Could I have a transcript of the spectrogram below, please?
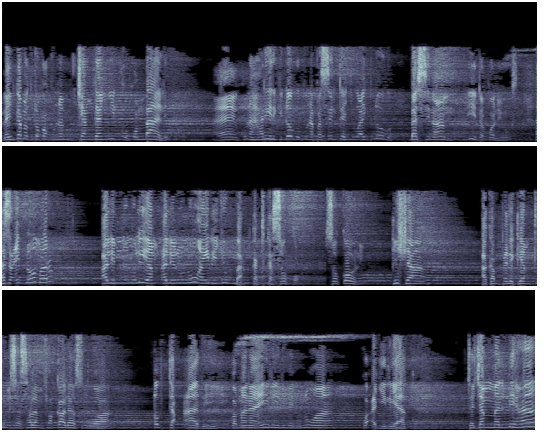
Lakini kama kutoka kuna mchanganyiko kwa mbali eh, kuna hariri kidogo kuna percentage wa kidogo basi naam hii itakuwa ni ruksa sasa ibn Umar alimnunulia alinunua hili jumba katika soko sokoni. Kisha akampelekea mtume saa salam faqala rasulullah ubta hadhihi kwa maana hili nimenunua kwa ajili yako tajammal biha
